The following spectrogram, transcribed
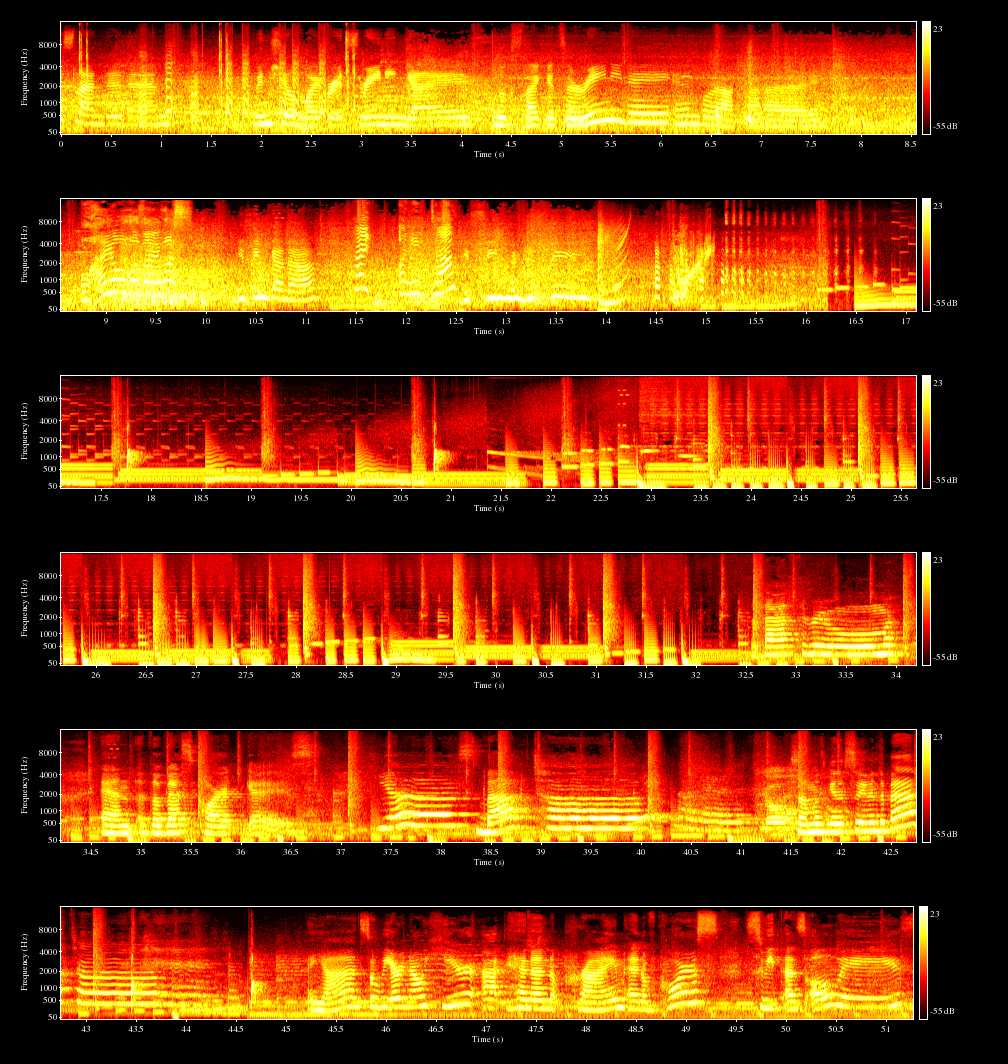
just landed and windshield wiper. It's raining, guys. Looks like it's a rainy day in Boracay. Ohayou gozaimasu! Gising ka na? Hi, Oni-chan! Gising na gising! Bathroom and the best part guys yes bathtub someone's gonna swim in the bathtub Ayan, so we are now here at Henan Prime and of course sweet as always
